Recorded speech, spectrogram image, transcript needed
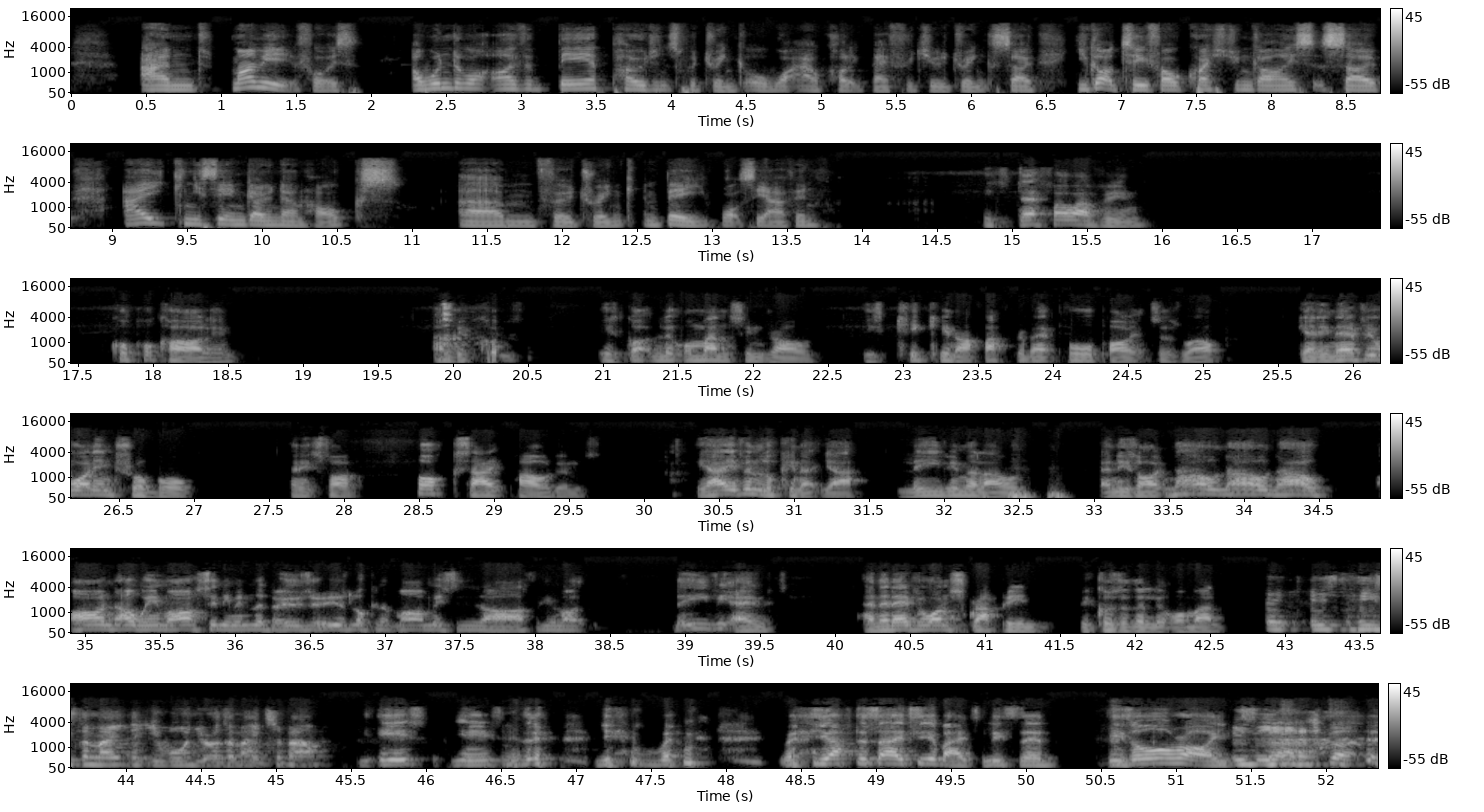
And my immediate thought is, I wonder what either beer Podence would drink or what alcoholic beverage you would drink. So you got a twofold question, guys. So A, can you see him going down hogs um, for a drink? And B, what's he having? He's defo having couple Carling, and because he's got little man syndrome, he's kicking off after about four points as well, getting everyone in trouble. And it's like, fuck's sake, Podence. He ain't even looking at you. Leave him alone. And he's like, no, no, no. Oh, no, him arsing him in the boozer. He's looking at my missus' arse. And you're like, leave it out. And then everyone's scrapping because of the little man. It, he's, he's the mate that you warn your other mates about. He is, he is. you, when, when you have to say to your mates, listen, he's all right. He's, yeah. But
